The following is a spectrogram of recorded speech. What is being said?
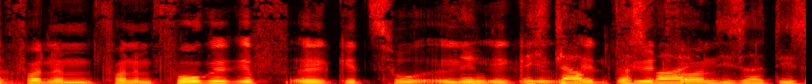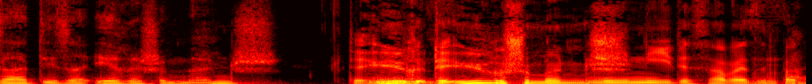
äh, von einem von einem Vogel gef äh, gezo äh, Ich glaube, das war worden. dieser, dieser, dieser irische Mönch. Der, Ir der irische Mönch. Nee, nee, das war bei Sindbad.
